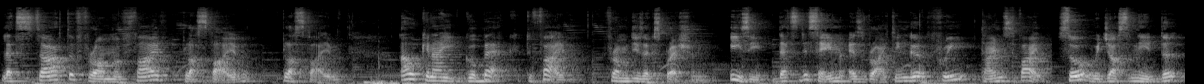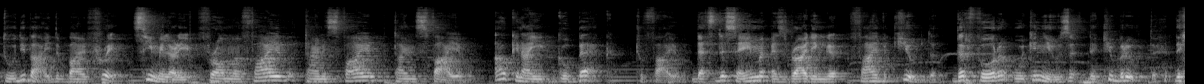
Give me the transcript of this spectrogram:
Let's start from 5 plus 5 plus 5. How can I go back to 5 from this expression? Easy, that's the same as writing 3 times 5. So we just need to divide by 3. Similarly, from 5 times 5 times 5, how can I go back to 5. That's the same as writing 5 cubed. Therefore, we can use the cube root. The,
